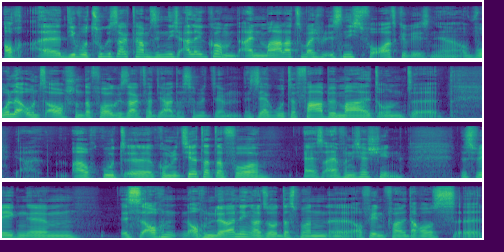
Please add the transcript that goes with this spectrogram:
auch äh, die, wo zugesagt haben, sind nicht alle gekommen. Ein Maler zum Beispiel ist nicht vor Ort gewesen, ja, obwohl er uns auch schon davor gesagt hat, ja, dass er mit ähm, sehr guter Farbe malt und äh, ja, auch gut äh, kommuniziert hat davor. Er ist einfach nicht erschienen. Deswegen ähm, ist es auch ein, auch ein Learning, also dass man äh, auf jeden Fall daraus äh,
